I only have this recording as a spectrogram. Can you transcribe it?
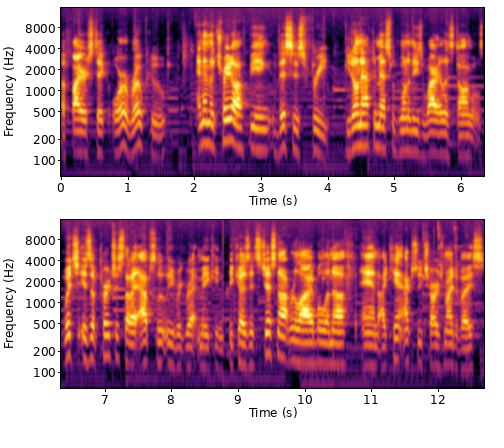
a Fire Stick, or a Roku. And then the trade-off being this is free. You don't have to mess with one of these wireless dongles, which is a purchase that I absolutely regret making because it's just not reliable enough and I can't actually charge my device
